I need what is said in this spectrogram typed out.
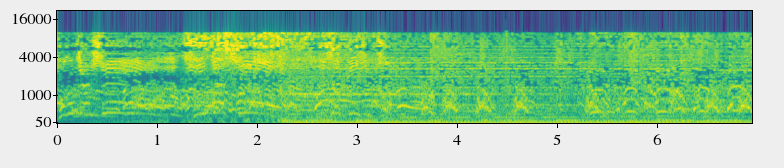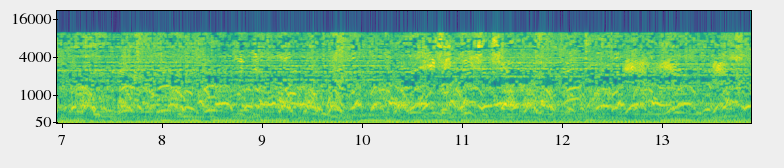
홍정씨! 김자씨! 어서 뛰십시오! Oh, my God.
